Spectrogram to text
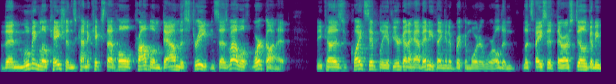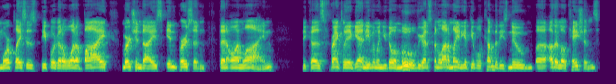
then moving locations kind of kicks that whole problem down the street and says, well, we'll work on it. Because quite simply, if you're going to have anything in a brick and mortar world, and let's face it, there are still going to be more places people are going to want to buy merchandise in person than online because frankly, again, even when you go and move, you got to spend a lot of money to get people to come to these new uh, other locations.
